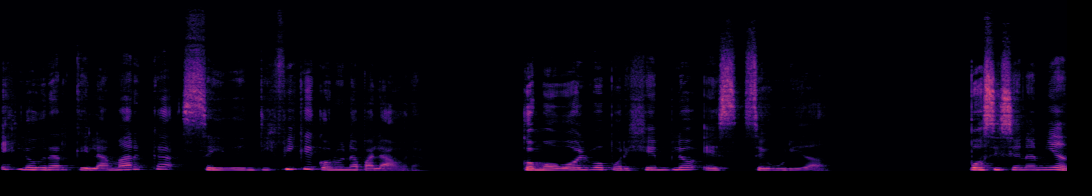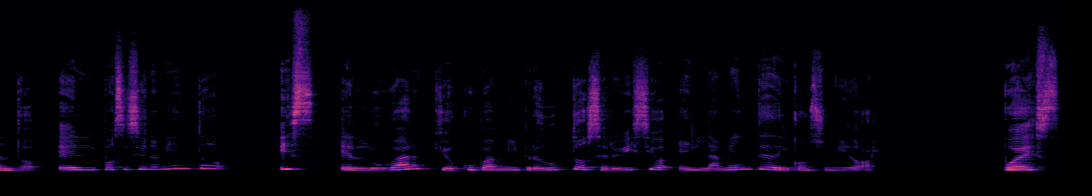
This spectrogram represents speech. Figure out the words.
es lograr que la marca se identifique con una palabra. Como Volvo, por ejemplo, es seguridad. Posicionamiento. El posicionamiento es el lugar que ocupa mi producto o servicio en la mente del consumidor. Puedes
